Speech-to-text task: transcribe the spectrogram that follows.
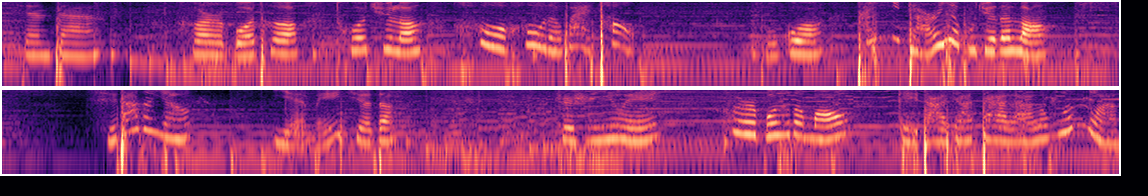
现在。赫尔伯特脱去了厚厚的外套，不过他一点儿也不觉得冷。其他的羊也没觉得，这是因为赫尔伯特的毛给大家带来了温暖。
